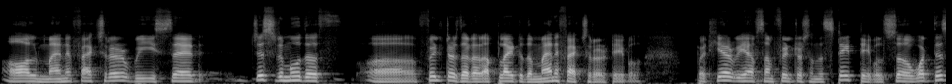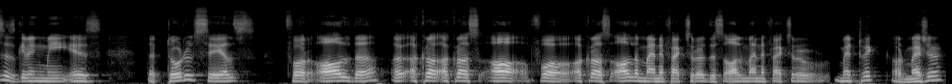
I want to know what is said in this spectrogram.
all manufacturer, we said just remove the uh, filters that are applied to the manufacturer table. But here we have some filters on the state table. So what this is giving me is the total sales for all the uh, across across all for across all the manufacturer this all manufacturer metric or measure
